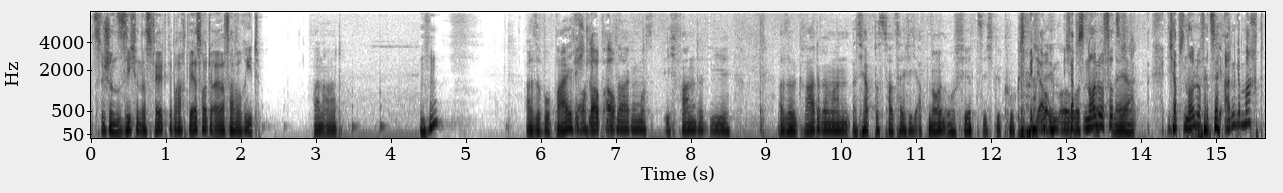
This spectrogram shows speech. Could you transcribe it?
zwischen sich und das Feld gebracht. Wer ist heute euer Favorit? Van Art. Mhm. Also wobei ich, ich auch, auch sagen muss, ich fand die, also gerade wenn man, also ich habe das tatsächlich ab 9.40 Uhr geguckt. Ich auch. ich habe es 9.40 Uhr, ich hab's 9.40 Uhr angemacht.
